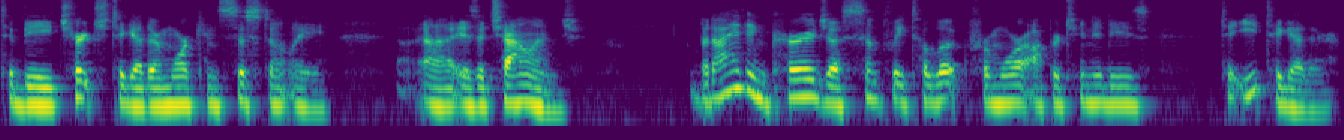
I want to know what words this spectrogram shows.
to be church together more consistently uh, is a challenge. But I'd encourage us simply to look for more opportunities to eat together,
